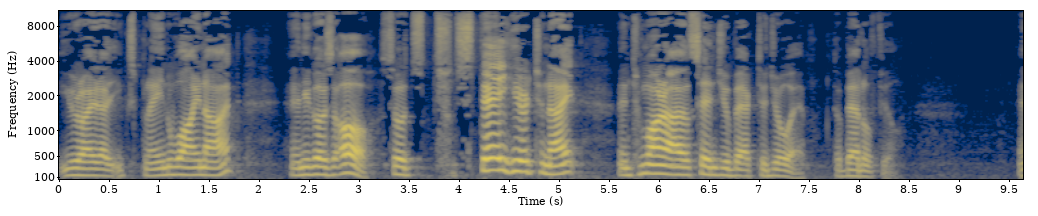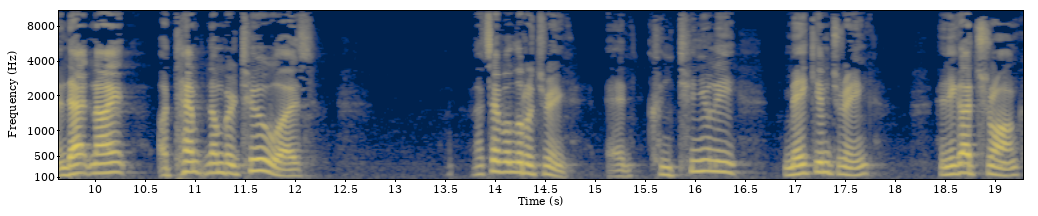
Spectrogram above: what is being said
Uriah explained why not. And he goes, Oh, so stay here tonight, and tomorrow I'll send you back to Joab, the battlefield. And that night, attempt number two was let's have a little drink. And continually make him drink. And he got drunk.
